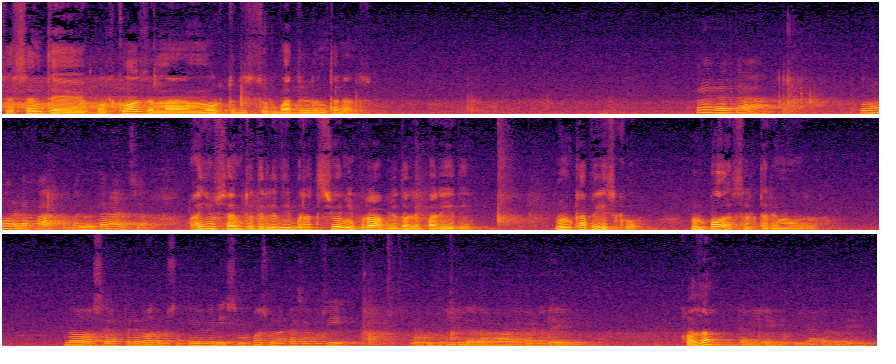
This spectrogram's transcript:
Se sente qualcosa ma molto disturbato in lontananza. Però in realtà un rumore l'ha fatto, ma in lontananza. Ma io sento delle vibrazioni proprio dalle pareti. Non capisco. Non può essere il terremoto. No, se era il terremoto lo sentivi benissimo, poi su una casa così. Oh, questo qui da cartoteca. Cosa? Il caminetto qui da cartoteca.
